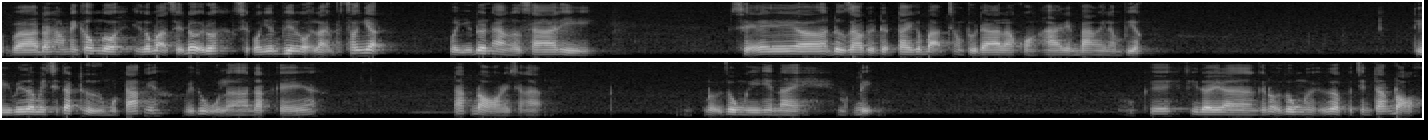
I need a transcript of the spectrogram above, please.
Và đặt hàng thành công rồi, thì các bạn sẽ đợi thôi. Sẽ có nhân viên gọi lại và xác nhận. Với những đơn hàng ở xa thì sẽ ờ, được giao tới tận tay các bạn trong tối đa là khoảng 2 đến 3 ngày làm việc. Thì bây giờ mình sẽ đặt thử một tác nhé. Ví dụ là đặt cái tác đỏ này chẳng hạn. Nội dung y như thế này, mặc định. Ok, thì đây là cái nội dung sẽ dập ở trên tác đỏ.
